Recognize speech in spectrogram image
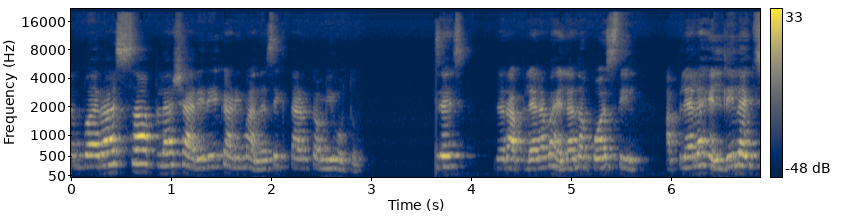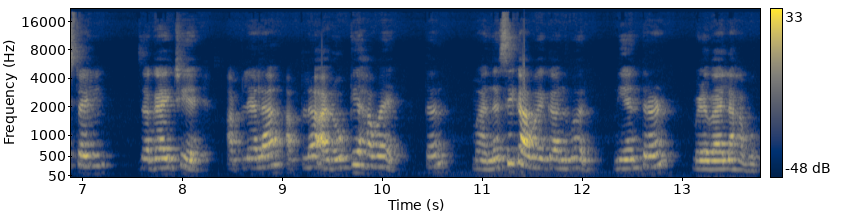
तर बराचसा आपला शारीरिक आणि मानसिक ताण कमी होतो. तसेच जर आपल्याला व्हायला नको असतील आपल्याला हेल्दी लाईफस्टाईल जगायची आहे आपल्याला आपलं आरोग्य हवं आहे तर मानसिक आवेगांवर नियंत्रण मिळवायला हवं.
